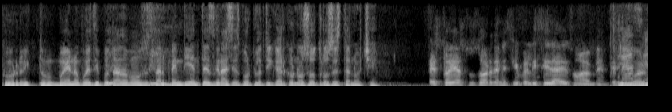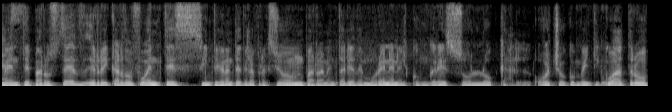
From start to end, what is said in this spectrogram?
Correcto. Bueno, pues diputado, vamos a estar pendientes. Gracias por platicar con nosotros esta noche. Estoy a sus órdenes y felicidades nuevamente. Igualmente, para usted, Ricardo Fuentes, integrante de la fracción parlamentaria de Morena en el Congreso local. 8 con 24.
